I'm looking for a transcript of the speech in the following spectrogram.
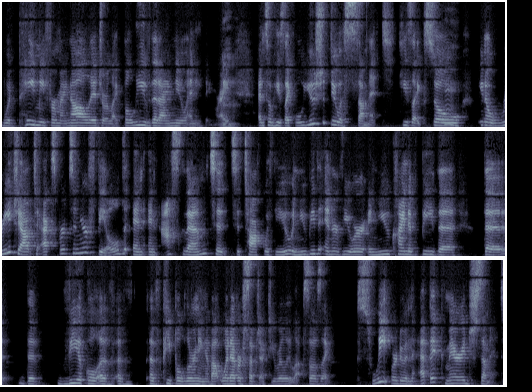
would pay me for my knowledge or like believe that i knew anything right Mhm. and so he's like well you should do a summit he's like so you know reach out to experts in your field and and ask them to to talk with you and you be the interviewer and you kind of be the the the vehicle of of of people learning about whatever subject you really love. So I was like, sweet, we're doing the Epic Marriage Summit.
